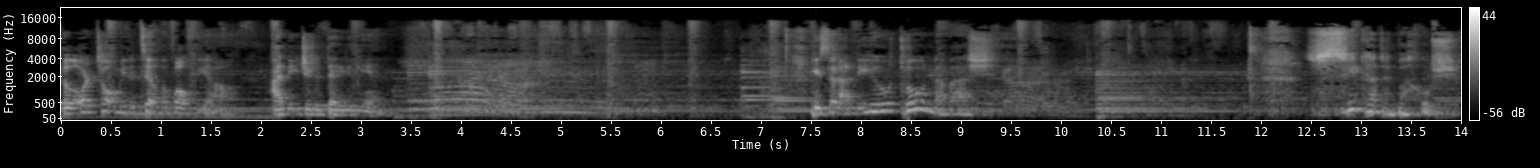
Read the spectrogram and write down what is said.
The Lord told me to tell the both of y'all, I need you to date again. He said, I need you to nabash. Sikatabahush.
